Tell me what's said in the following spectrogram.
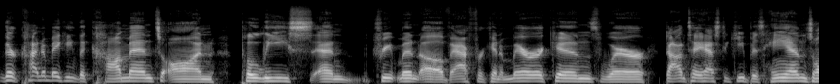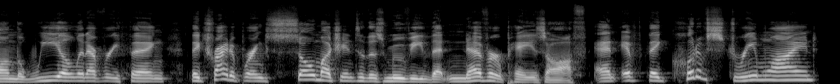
they're kind of making the comment on police and treatment of African Americans, where Dante has to keep his hands on the wheel and everything. They try to bring so much into this movie that never pays off. And if they could have streamlined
